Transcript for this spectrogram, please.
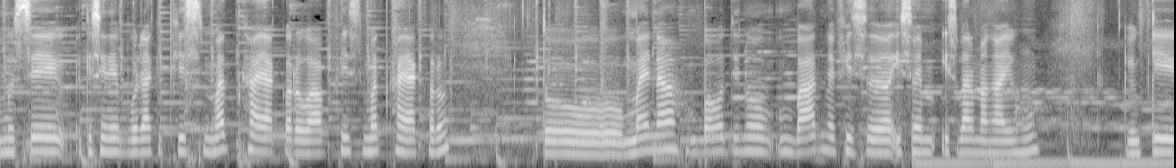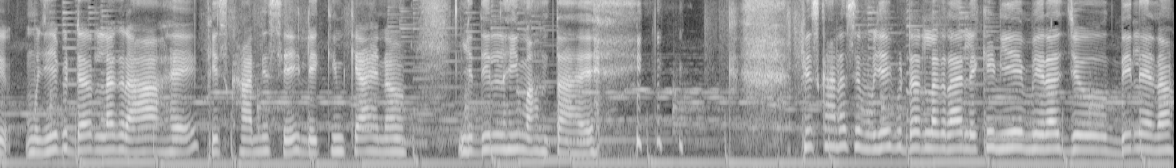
मुझसे किसी ने बोला कि फ़िश मत खाया करो आप फ़िश मत खाया करो। तो मैं ना बहुत दिनों बाद में फ़िश इसमें, इस बार मंगाई हूँ। क्योंकि मुझे भी डर लग रहा है फ़िश खाने से लेकिन क्या है ना ये दिल नहीं मानता है। फ़िश खाने से मुझे भी डर लग रहा है लेकिन ये मेरा जो दिल है ना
